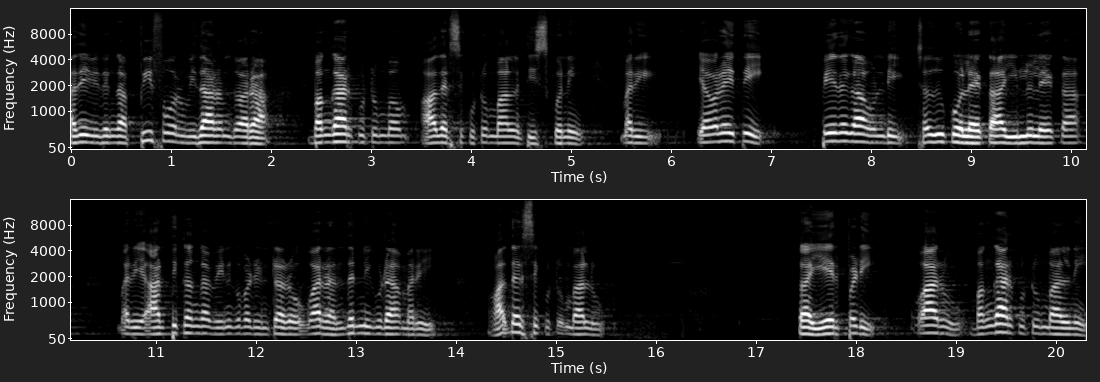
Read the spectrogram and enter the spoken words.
అదేవిధంగా పీ ఫోర్ విధానం ద్వారా బంగారు కుటుంబం ఆదర్శ కుటుంబాలను తీసుకొని మరి ఎవరైతే పేదగా ఉండి చదువుకోలేక ఇల్లు లేక మరి ఆర్థికంగా వెనుకబడి ఉంటారో వారందరినీ కూడా మరి ఆదర్శ కుటుంబాలుగా ఏర్పడి వారు బంగారు కుటుంబాలని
